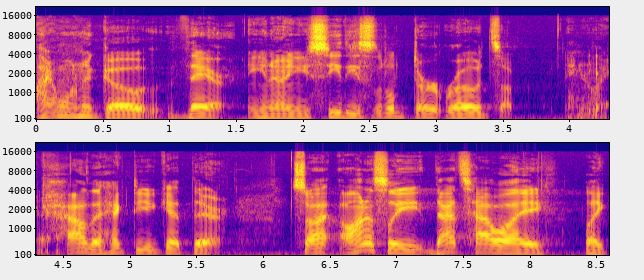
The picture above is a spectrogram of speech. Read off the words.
I want to go there. You know, and you see these little dirt roads up, and you're like, how the heck do you get there? So I, honestly, that's how I like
